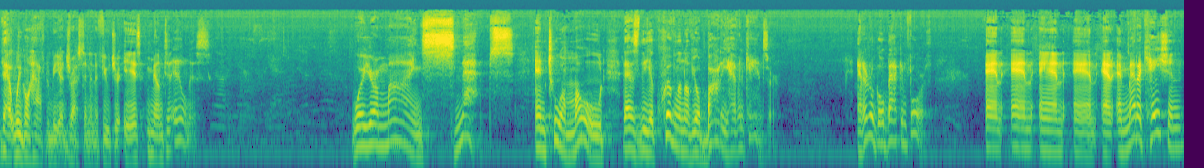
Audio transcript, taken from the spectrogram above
that we're going to have to be addressing in the future is mental illness. Where your mind snaps into a mode that is the equivalent of your body having cancer. And it'll go back and forth. And and and and and, and medication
